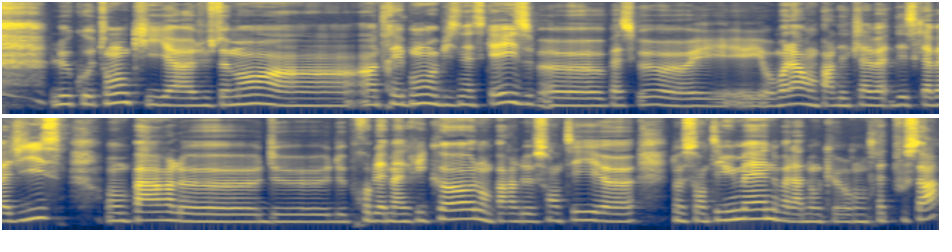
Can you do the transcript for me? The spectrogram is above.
le coton qui a justement un, très bon business case, parce que, voilà, on parle d'esclavagisme, on parle de, problèmes agricoles, on parle de santé, de santé humaine, voilà, donc on traite tout ça.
